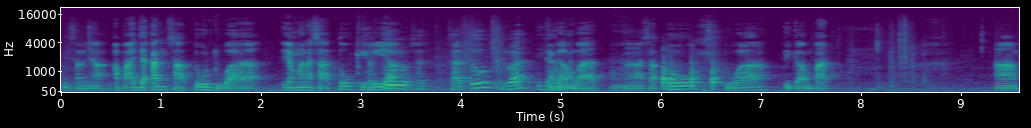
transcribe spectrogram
misalnya apa aja kan satu dua yang mana satu kiri ya satu, sat- satu dua tiga, tiga empat, empat nah satu dua tiga empat nah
